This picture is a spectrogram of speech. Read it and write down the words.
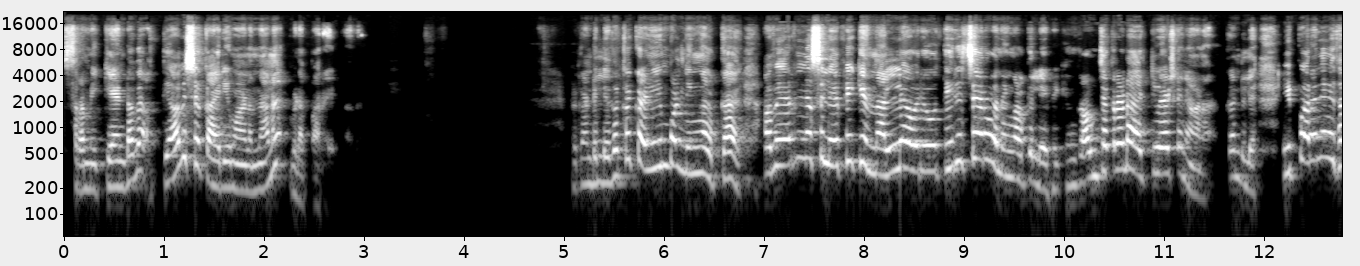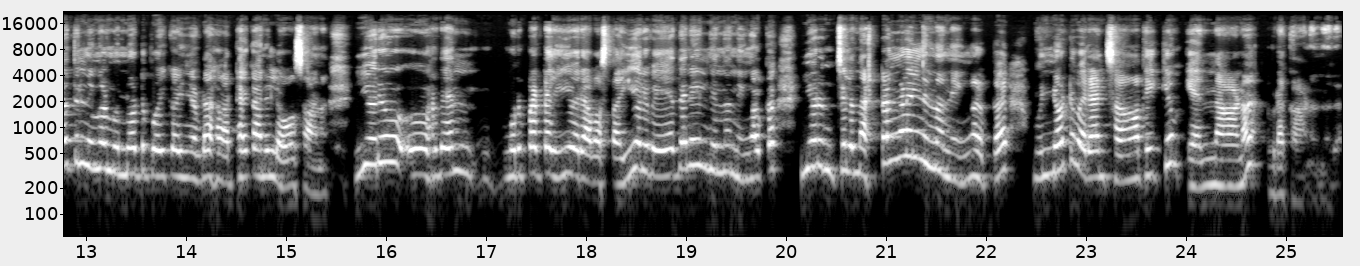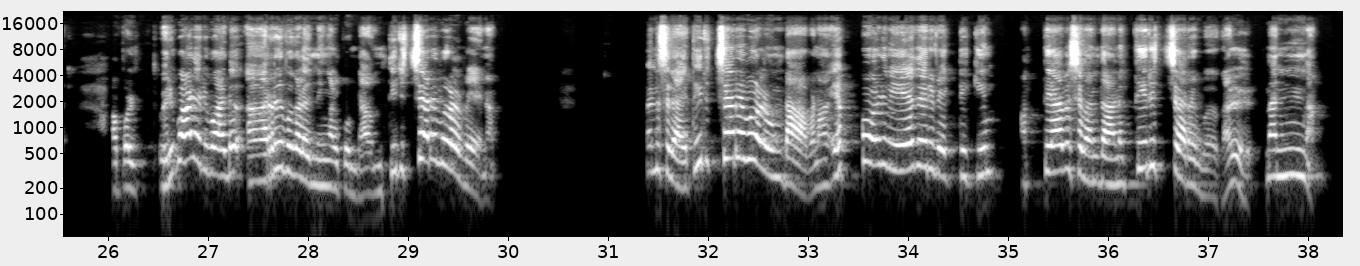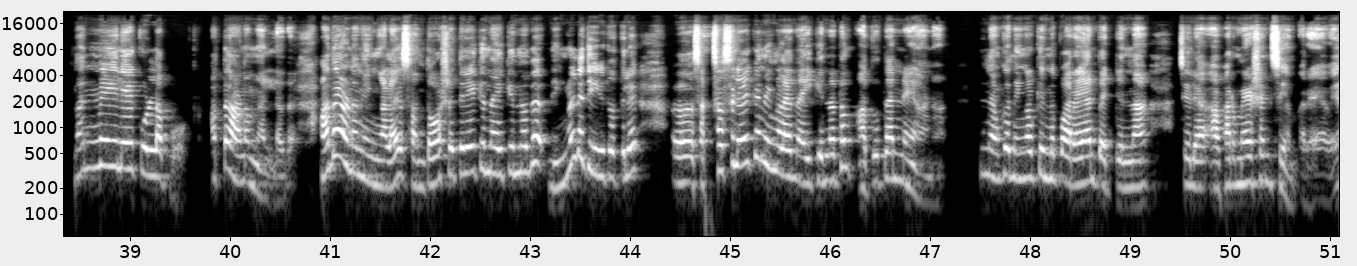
ശ്രമിക്കേണ്ടത് അത്യാവശ്യ കാര്യമാണെന്നാണ് ഇവിടെ പറയുന്നത്. കണ്ടില്ലേ? ഇതൊക്കെ കഴിയുമ്പോൾ നിങ്ങൾക്ക് അവയർനെസ് ലഭിക്കും. നല്ല ഒരു തിരിച്ചറിവ് നിങ്ങൾക്ക് ലഭിക്കും. ക്രൗൺ ചക്രയുടെ ആക്ടിവേഷൻ ആണ്. കണ്ടില്ലേ? ഈ പറഞ്ഞ വിധത്തിൽ നിങ്ങൾ മുന്നോട്ട് പോയി കഴിഞ്ഞാൽ ഇവിടെ ഹാർട്ട് അറ്റാക്ക് ലോസ് ആണ്. ഈ ഒരു ഹൃദയം മുറിപ്പെട്ട ഈ ഒരു അവസ്ഥ ഈ ഒരു വേദനയിൽ നിന്ന് നിങ്ങൾക്ക് ഈ ഒരു ചില നഷ്ടങ്ങളിൽ നിന്ന് നിങ്ങൾക്ക് മുന്നോട്ട് വരാൻ സാധിക്കും എന്നാണ് ഇവിടെ കാണുന്നത്. അപ്പോൾ ഒരുപാട് ഒരുപാട് അറിവുകൾ നിങ്ങൾക്കുണ്ടാകും തിരിച്ചറിവുകൾ വേണം. മനസ്സിലായി? തിരിച്ചറിവുകൾ ഉണ്ടാവണം. എപ്പോഴും ഏതൊരു വ്യക്തിക്കും അത്യാവശ്യം എന്താണ്? തിരിച്ചറിവുകൾ നന്മ നന്മയിലേക്കുള്ള പോക്ക്. അതാണ് നല്ലത്. അതാണ് നിങ്ങളെ സന്തോഷത്തിലേക്ക് നയിക്കുന്നത് നിങ്ങളുടെ ജീവിതത്തിൽ സക്സസ്സിലേക്ക് നിങ്ങളെ നയിക്കുന്നതും അത് തന്നെയാണ്. ഇനി നമുക്ക് നിങ്ങൾക്ക് ഇന്ന് പറയാൻ പറ്റുന്ന ചില അഫർമേഷൻസ് ഞാൻ പറയാവേ.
